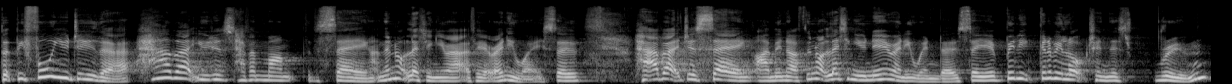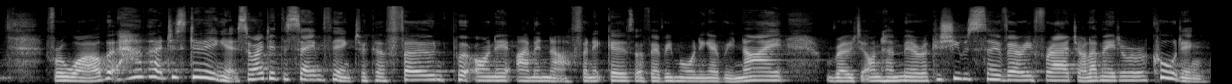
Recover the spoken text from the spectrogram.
But before you do that, how about you just have a month of saying, and they're not letting you out of here anyway. So, how about just saying, I'm enough? They're not letting you near any windows. So, you're going to be locked in this room for a while. But how about just doing it? So, I did the same thing took her phone, put on it, I'm enough. And it goes off every morning, every night, wrote it on her mirror because she was so very fragile. I made her a recording.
